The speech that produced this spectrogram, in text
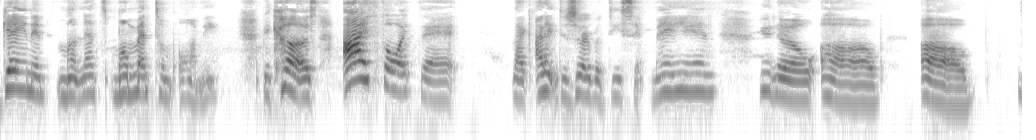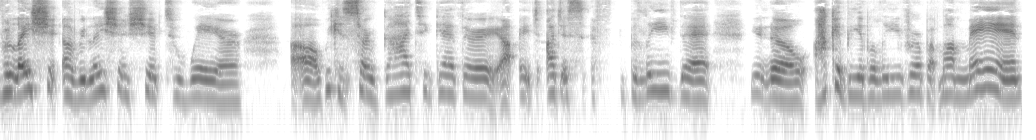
gaining momentum on me because I thought that, like, I didn't deserve a decent man, you know, uh, uh, relation, a relationship to where uh, we can serve God together. I, I just believe that, you know, I could be a believer, but my man,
